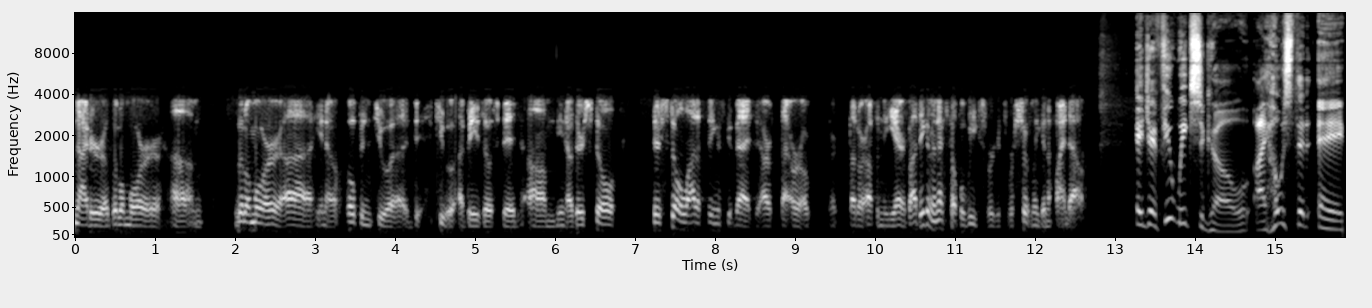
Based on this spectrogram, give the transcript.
Snyder a little more um, a little more uh, you know open to a to a Bezos bid. Um, you know, there's still there's still a lot of things that are that are that are up in the air. But I think in the next couple of weeks we're we're certainly going to find out. AJ, a few weeks ago, I hosted a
